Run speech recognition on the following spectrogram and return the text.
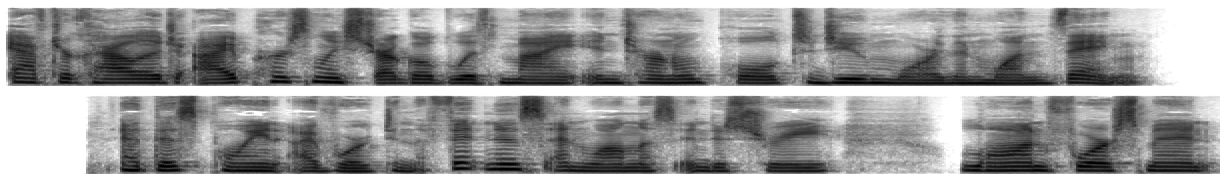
After college, I personally struggled with my internal pull to do more than one thing. At this point, I've worked in the fitness and wellness industry, law enforcement,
